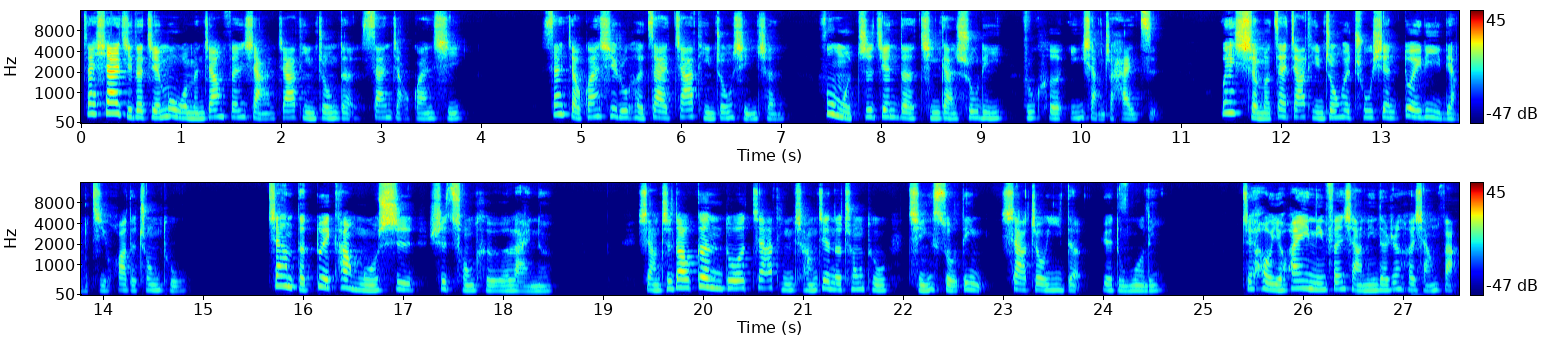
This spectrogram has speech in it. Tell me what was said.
在下一集的节目，我们将分享家庭中的三角关系。三角关系如何在家庭中形成？父母之间的情感疏离如何影响着孩子？为什么在家庭中会出现对立两极化的冲突？这样的对抗模式是从何而来呢？想知道更多家庭常见的冲突，请锁定下周一的阅读茉莉。最后，也欢迎您分享您的任何想法。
